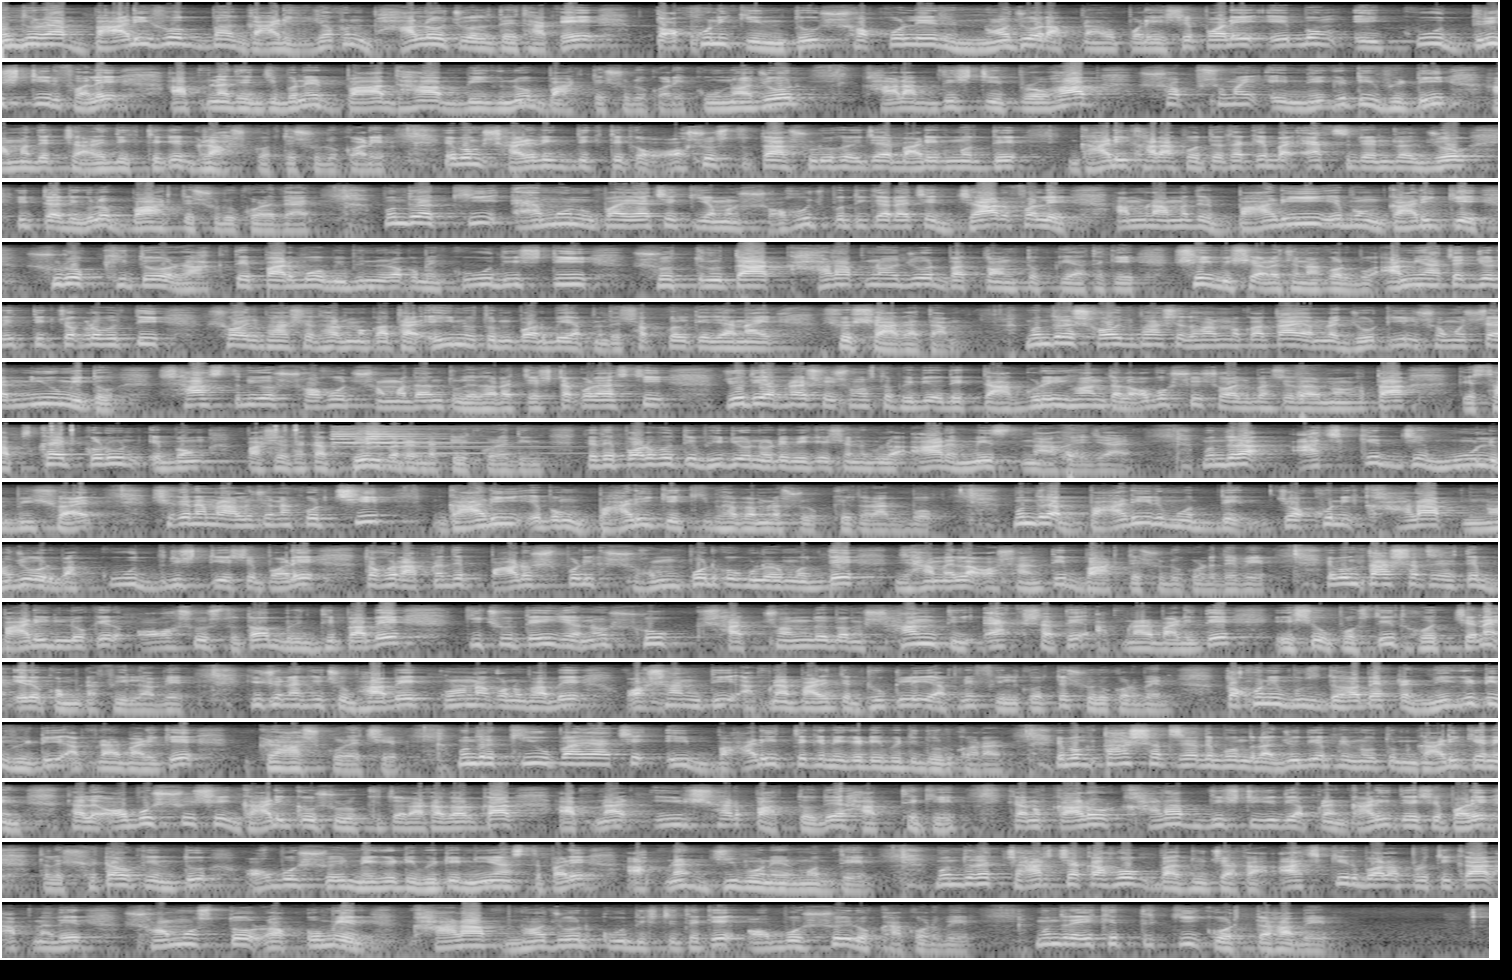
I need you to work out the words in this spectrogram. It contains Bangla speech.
বন্ধুরা, বাড়ি হোক বা গাড়ি, যখন ভালো চলতে থাকে, তখনই কিন্তু সকলের নজর আপনার উপরে এসে পড়ে এবং এই কুদৃষ্টির ফলে আপনাদের জীবনের বাধা, বিঘ্ন বাড়তে শুরু করে। কুনজর, খারাপ দৃষ্টির প্রভাব সবসময় এই নেগেটিভিটি আমাদের চারিদিক থেকে গ্রাস করতে শুরু করে এবং শারীরিক দিক থেকে অসুস্থতা শুরু হয়ে যায় বাড়ির মধ্যে, গাড়ি খারাপ হতে থাকে বা অ্যাক্সিডেন্টাল যোগ ইত্যাদিগুলো বাড়তে শুরু করে দেয়। বন্ধুরা, কি এমন উপায় আছে, কি এমন সহজ প্রতিকার আছে, যার ফলে আমরা আমাদের বাড়ি এবং গাড়িকে সুরক্ষিত রাখতে পারব, বিভিন্ন রকমের কুদৃষ্টি, শত্রুতা, খারাপ নজর বা তন্ত্রক্রিয়া থেকে। সেই বিষয়ে আলোচনা করব। আমি আচার্য ঋত্বিক চক্রবর্তী, সহজ ভাষা ধর্মকথার এই নতুন পর্বে আপনাদের সকলকে জানাই সুস্বাগতম। বন্ধুরা, সহজ ভাষা ধর্মকথায় আমরা জটিল সমস্যার নিয়মিত শাস্ত্রীয় সহজ সমাধান তুলে ধরার চেষ্টা করে আসছি। যদি আপনারা সেই সমস্ত ভিডিও দেখতে আগ্রহী হন, তাহলে অবশ্যই সহজ ভাষা ধর্মকথাকে সাবস্ক্রাইব করুন এবং পাশে থাকা বেল বাটনটা ক্লিক করে দিন, যাতে পরবর্তী ভিডিও নোটিফিকেশনগুলো আর মিস না হয়ে যায়। বন্ধুরা, আজকের যে মূল বিষয়, সেখানে আমরা আলোচনা করছি গাড়ি এবং বাড়িকে কীভাবে আমরা সুরক্ষিত রাখব। বন্ধুরা, বাড়ির মধ্যে যখনই খারাপ নজর বা কুদৃষ্টি এসে পড়ে, তখন আপনাদের পারস্পরিক সম্পর্কগুলোর মধ্যে ঝামেলা, অশান্তি বাড়তে শুরু করে দেবে এবং তার সাথে সাথে বাড়ির লোকের অসুস্থতাও বৃদ্ধি পাবে। কিছুতেই যেন সুখ, স্বাচ্ছন্দ্য এবং শান্তি একসাথে আপনার বাড়িতে এসে উপস্থিত হচ্ছে না, এরকমটা ফিল হবে। কিছু না কিছুভাবে কোনো না কোনোভাবে অশান্তি আপনার বাড়িতে ঢুকলেই আপনি ফিল করতে শুরু করবেন। তখনই বুঝতে হবে একটা নেগেটিভিটি আপনার বাড়িকে গ্রাস করেছে। বন্ধুরা, কী উপায় আছে এই বাড়ির থেকে নেগেটিভিটি দূর করার? এবং তার সাথে সাথে বন্ধুরা, যদি আপনি নতুন গাড়ি কেনেন, তাহলে অবশ্যই সেই গাড়িকেও সুরক্ষিত রাখা দরকার আপনার ঈর্ষার পাত্রদের হাত থেকে। কেন? কারোর খারাপ দৃষ্টি যদি আপনার গাড়িতে এসে পড়ে, তাহলে সেটাও কিন্তু অবশ্যই নেগেটিভিটি নিয়ে আসতে পারে আপনার জীবনের মধ্যে। বন্ধুরা, চার চাকা হোক বা দু চাকা, আজকের বলা প্রতিকার আপনাদের সমস্ত রকমের খারাপ নজর, কুদৃষ্টি থেকে অবশ্যই রক্ষা করবে। বন্ধুরা, এক্ষেত্রে কী করতে হবে?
